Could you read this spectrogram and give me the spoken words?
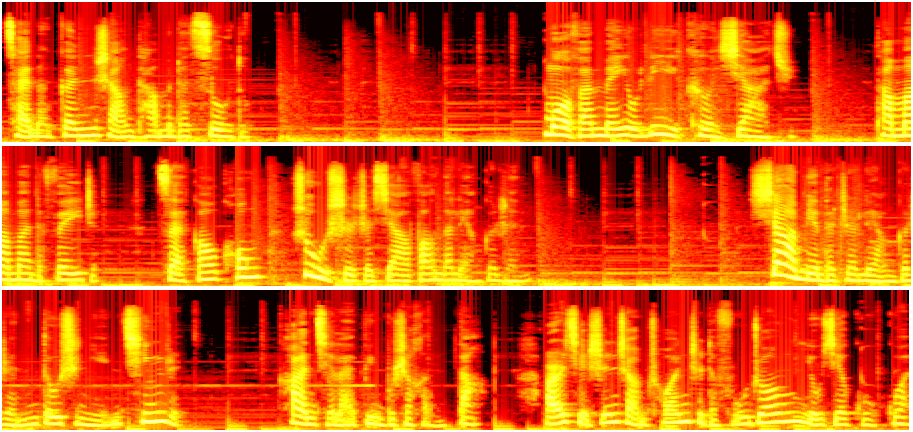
才能跟上他们的速度。莫凡没有立刻下去，他慢慢的飞着，在高空注视着下方的两个人。下面的这两个人都是年轻人，看起来并不是很大，而且身上穿着的服装有些古怪，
